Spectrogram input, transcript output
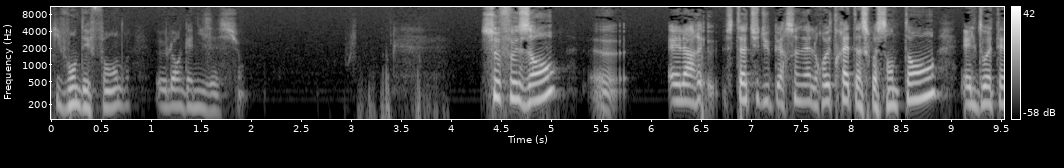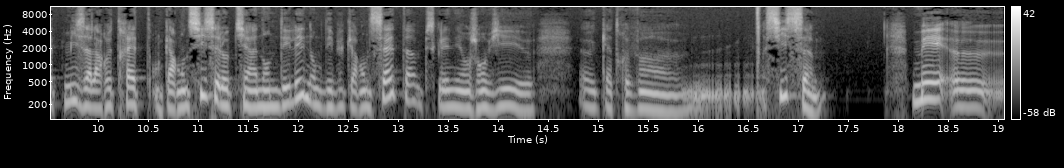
qui vont défendre l'organisation. Ce faisant, elle a statut du personnel retraite à 60 ans, elle doit être mise à la retraite en 46, elle obtient un an de délai, donc début 47, hein, puisqu'elle est née en janvier 86. Mais euh,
